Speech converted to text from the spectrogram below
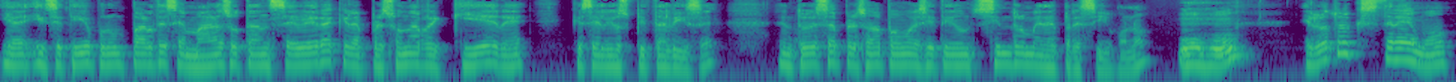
Y, y se tiene por un par de semanas o tan severa que la persona requiere que se le hospitalice, entonces esa persona podemos decir tiene un síndrome depresivo, ¿no? El otro extremo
